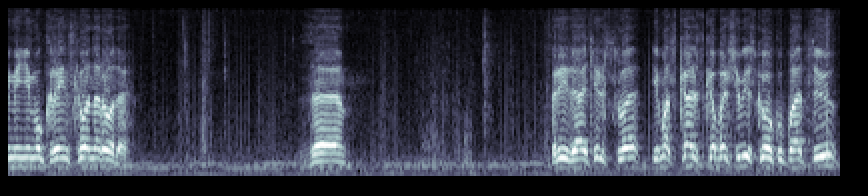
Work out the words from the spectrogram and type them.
Именем украинского народа. За предательство и москальско-большевистскую оккупацию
